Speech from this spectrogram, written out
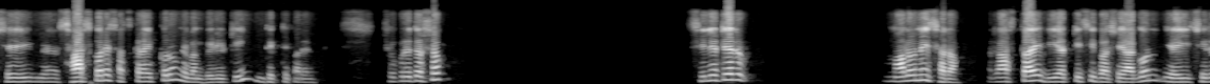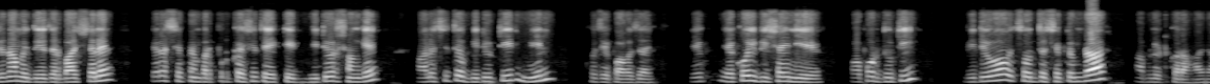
সেই সার্চ করে সাবস্ক্রাইব করুন এবং ভিডিওটি দেখতে পারেন। সুপ্রিয় দর্শক, সিলেটের মালনী ছাড়া রাস্তায় বিআরটিসি বাসে আগুন। এই শিরোনামে দুই হাজার বাইশ সালের তেরো সেপ্টেম্বর প্রকাশিত একটি ভিডিওর সঙ্গে আলোচিত ভিডিওটির মিল খুঁজে পাওয়া যায়। এক- একই বিষয় নিয়ে অপর দুটি ভিডিও চোদ্দ সেপ্টেম্বর আপলোড করা হয়।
